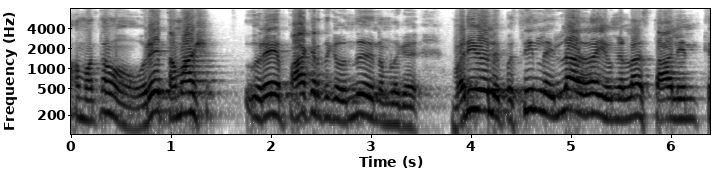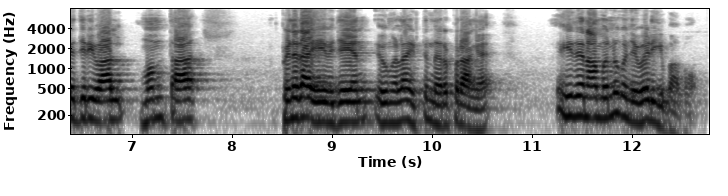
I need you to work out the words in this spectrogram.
ஆ, மொத்தம் ஒரே தமாஷ் ஒரே பார்க்கறதுக்கு வந்து நம்மளுக்கு வடிவேலு இப்போ சீன்ல இல்லாததா இவங்கெல்லாம் ஸ்டாலின் கெஜ்ரிவால் மம்தா பினராயி விஜயன் இவங்கெல்லாம் இட்டு நிரப்புறாங்க. இதை நாம் இன்னும் கொஞ்சம் வேடிக்கை பார்ப்போம்.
